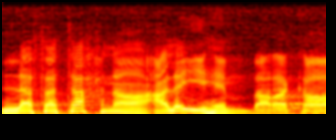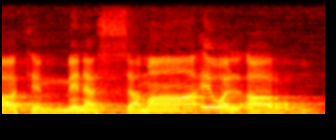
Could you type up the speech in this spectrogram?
لفتحنا عليهم بركات من السماء والأرض.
